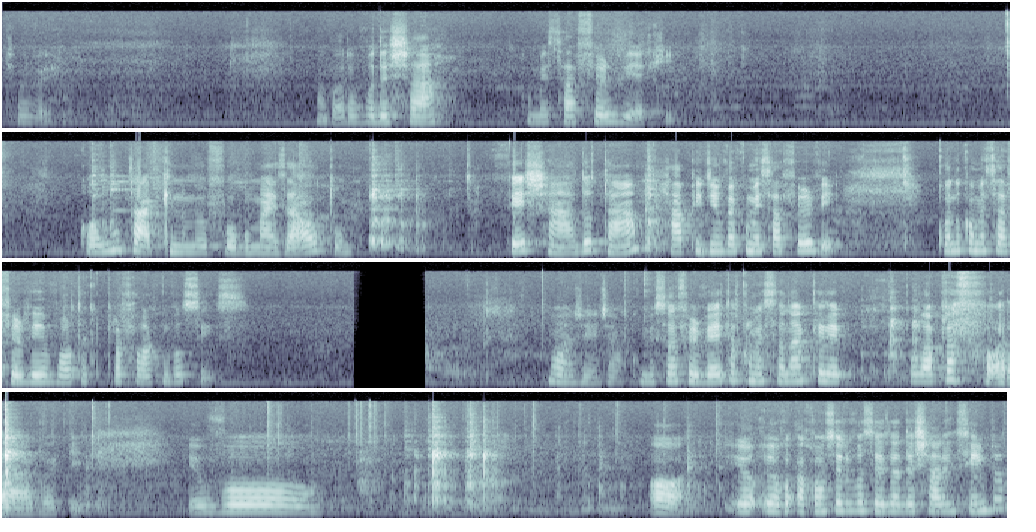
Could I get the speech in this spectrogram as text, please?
Deixa eu ver. Agora eu vou deixar começar a ferver aqui. Como tá aqui no meu fogo mais alto, fechado, tá? Rapidinho vai começar a ferver. Quando começar a ferver, eu volto aqui pra falar com vocês. Bom, gente, ó, começou a ferver e tá começando a querer pular pra fora a água aqui. Eu vou... Ó, eu, eu aconselho vocês a deixarem sempre a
